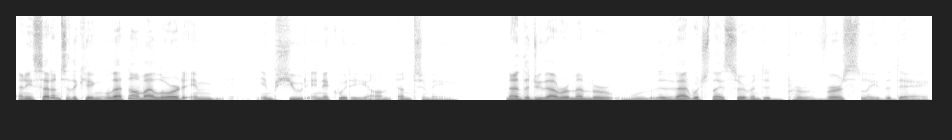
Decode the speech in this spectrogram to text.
And he said unto the king, Let not my lord Im- impute iniquity on, unto me. Neither do thou remember that which thy servant did perversely the day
